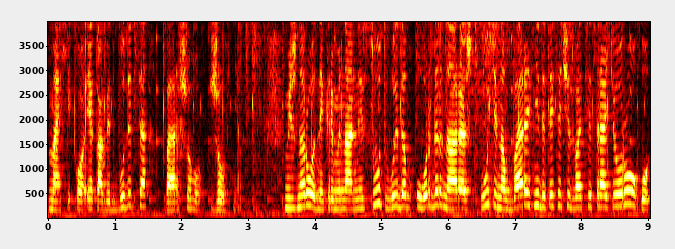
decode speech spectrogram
Мехіко, яка відбудеться 1 жовтня. Міжнародний кримінальний суд видав ордер на арешт Путіна в березні 2023 року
